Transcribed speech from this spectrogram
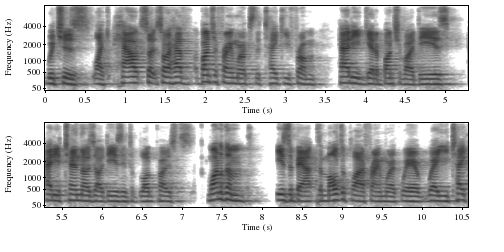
which is like how. So, so I have a bunch of frameworks that take you from how do you get a bunch of ideas, how do you turn those ideas into blog posts. One of them is about the multiplier framework, where where you take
